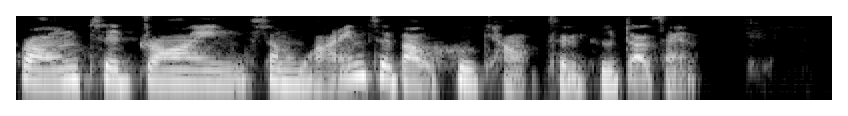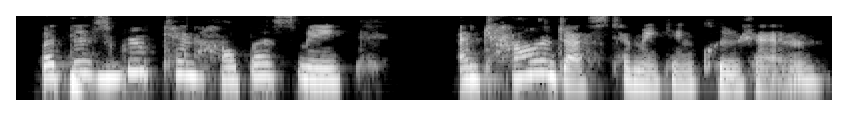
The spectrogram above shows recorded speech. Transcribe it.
prone to drawing some lines about who counts and who doesn't. But this mm-hmm. group can help us make and challenge us to make inclusion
